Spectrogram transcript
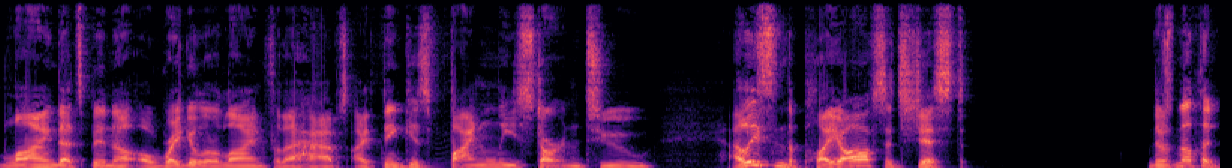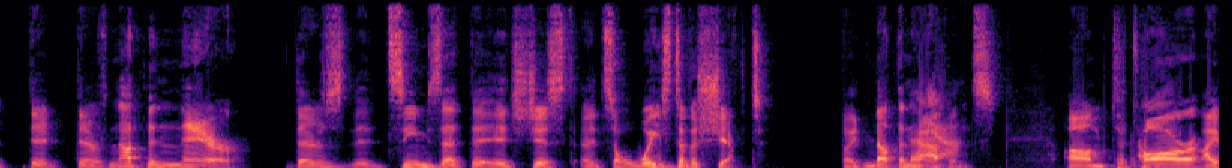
line that's been a, a regular line for the Habs, I think is finally starting to, at least in the playoffs, it's just there's nothing there, there's nothing there there's it seems that the, it's just it's a waste of a shift like nothing happens um tatar i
